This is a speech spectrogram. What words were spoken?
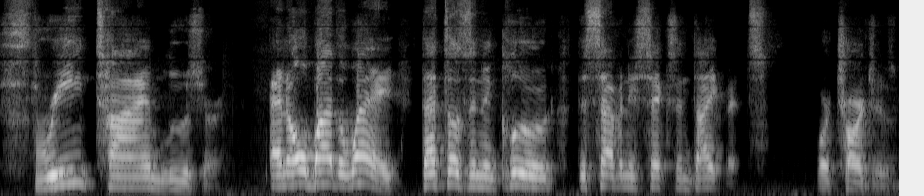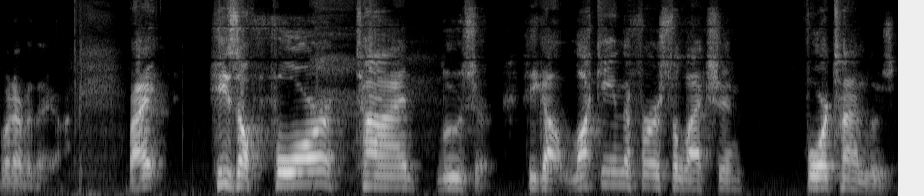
three-time loser. And oh, by the way, that doesn't include the 76 indictments or charges, whatever they are, right? He's a four time loser. He got lucky in the first election, four time loser.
